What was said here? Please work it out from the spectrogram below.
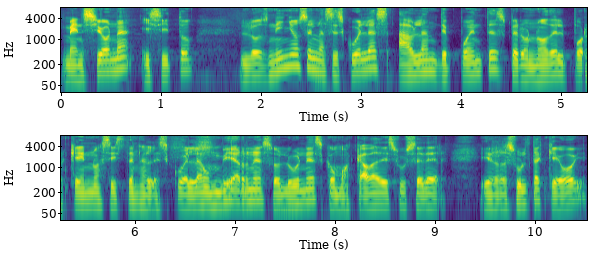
Menciona, y cito, los niños en las escuelas hablan de puentes pero no del por qué no asisten a la escuela un viernes o lunes como acaba de suceder. Y resulta que hoy,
